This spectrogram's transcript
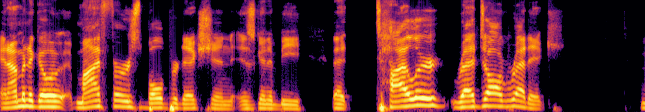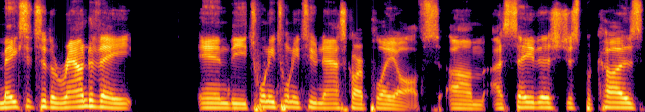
and I'm gonna go. My first bold prediction is gonna be that Tyler Red Dog Reddick makes it to the round of eight in the 2022 NASCAR playoffs. Um, I say this just because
